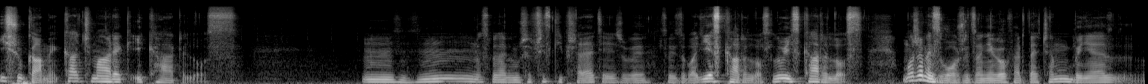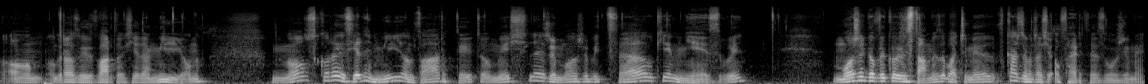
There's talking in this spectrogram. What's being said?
I szukamy Kaczmarek i Carlos. Mhm, no sobie najpierw muszę wszystkich przelecieć, żeby coś zobaczyć. Jest Carlos, Luis Carlos. Możemy złożyć za niego ofertę, czemu by nie? On od razu jest wartość 1 milion. No, skoro jest 1 milion warty, to myślę, że może być całkiem niezły. Może go wykorzystamy, zobaczymy. W każdym razie ofertę złożymy.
